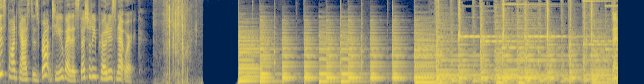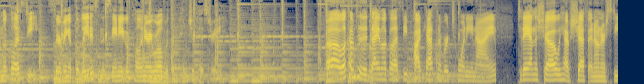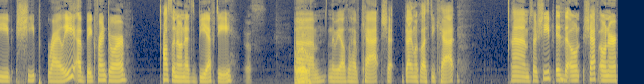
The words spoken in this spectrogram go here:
This podcast is brought to you by the Specialty Produce Network. Dine Local SD, serving up the latest in the San Diego culinary world with a pinch of history. Uh, welcome to the Dine Local SD podcast number 29. Today on the show, we have chef and owner Steve Sheep Riley of Big Front Door, also known as BFD. Yes. Hello. Um, and then we also have Kat, che- Dine Local SD Kat. Um, so Sheep is the own, chef owner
